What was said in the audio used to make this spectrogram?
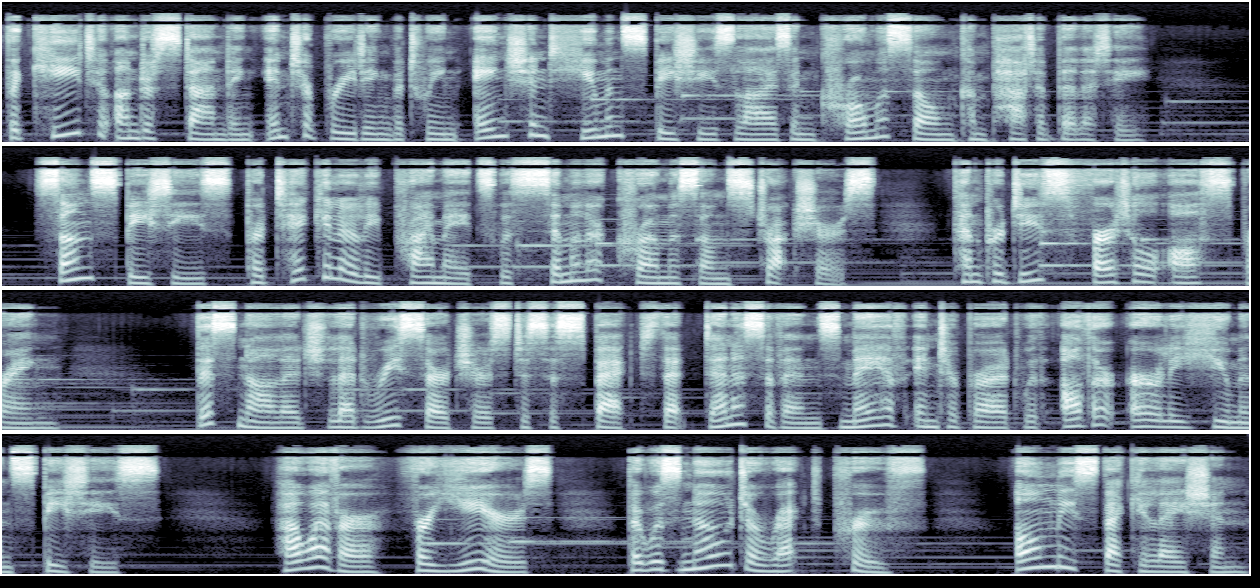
The key to understanding interbreeding between ancient human species lies in chromosome compatibility. Some species, particularly primates with similar chromosome structures, can produce fertile offspring. This knowledge led researchers to suspect that Denisovans may have interbred with other early human species. However, for years, there was no direct proof, only speculation.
